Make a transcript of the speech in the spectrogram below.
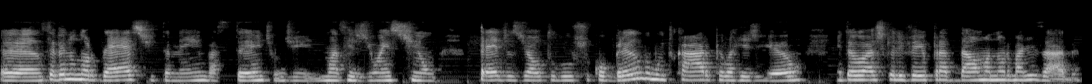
Uh, você vê no Nordeste também bastante, onde umas regiões tinham prédios de alto luxo cobrando muito caro pela região. Então eu acho que ele veio para dar uma normalizada.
